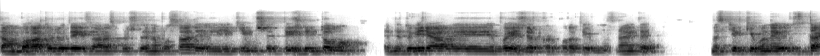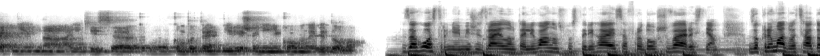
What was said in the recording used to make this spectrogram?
Там багато людей зараз прийшли на посади, яким ще тиждень тому не довіряли пейджер корпоративно. Знаєте, наскільки вони здатні на якісь компетентні рішення, нікому не відомо. Загострення між Ізраїлем та Ліваном спостерігається впродовж вересня. Зокрема, 20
